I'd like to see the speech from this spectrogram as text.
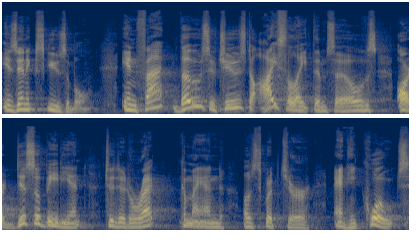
is inexcusable. In fact, those who choose to isolate themselves are disobedient to the direct command of Scripture. And he quotes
